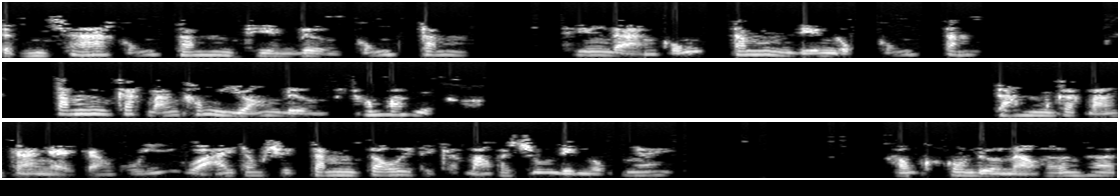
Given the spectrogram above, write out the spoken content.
tịnh xa cũng tâm thiền đường cũng tâm thiên đàng cũng tâm, địa ngục cũng tâm. Tâm các bạn không dọn đường, không bao giờ khó. Tâm các bạn càng ngày càng quỷ hoại trong sự tâm tối thì các bạn phải xuống địa ngục ngay. Không có con đường nào hơn hết.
